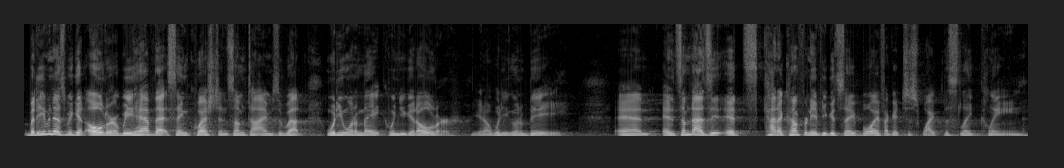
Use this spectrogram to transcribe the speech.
but even as we get older, we have that same question sometimes about what do you want to make when you get older? You know, what are you going to be? And, and sometimes it's kind of comforting if you could say, boy, if I could just wipe the slate clean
